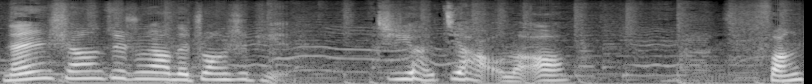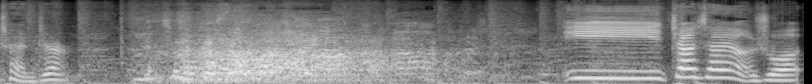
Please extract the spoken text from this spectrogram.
男人身上最重要的装饰品，记记好了啊，房产证。”一张小颖说：“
